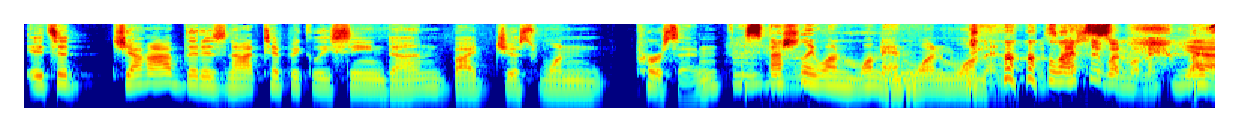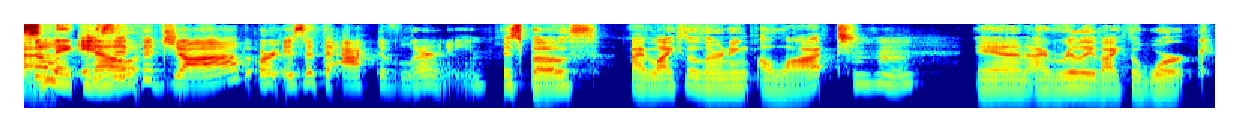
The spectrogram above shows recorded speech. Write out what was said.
it's a job that is not typically seen done by just one person Especially one woman. and one woman. Especially one woman. Yeah. So make is note. it the job or is it the act of learning? it's both. I like the learning a lot, Mm-hmm. And I really like the work.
